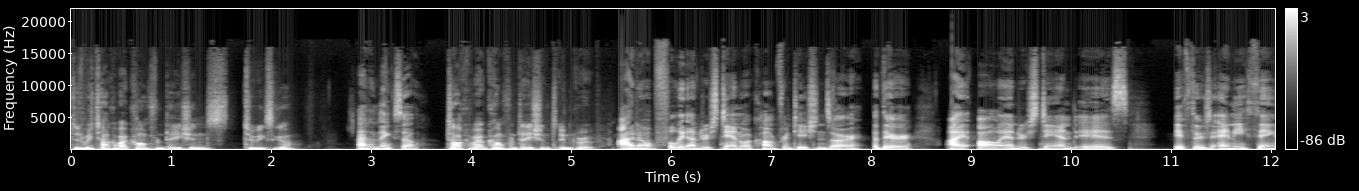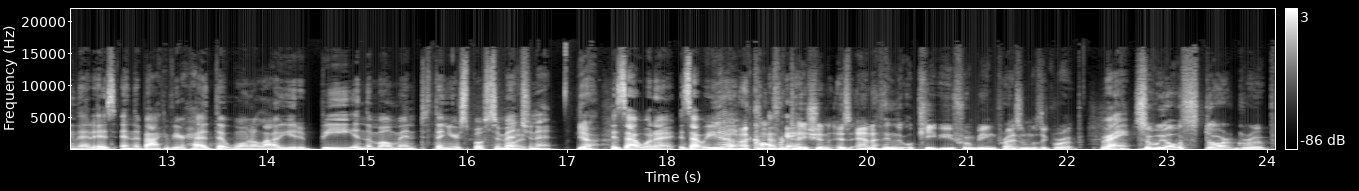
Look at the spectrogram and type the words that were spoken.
Did we talk about confrontations two weeks ago? I don't think so. Talk about confrontations in group. I don't fully understand what confrontations are. There I all I understand is if there's anything that is in the back of your head that won't allow you to be in the moment, then you're supposed to mention it. Yeah. Is that what I is that what you Yeah, mean? a confrontation is anything that will keep you from being present with the group. Right. So we always start group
